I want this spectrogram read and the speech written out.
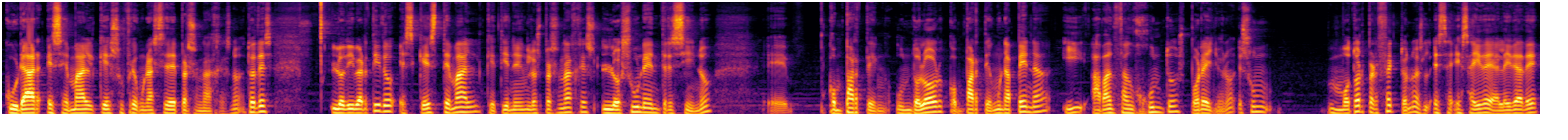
curar ese mal que sufren una serie de personajes, ¿no? Entonces, lo divertido es que este mal que tienen los personajes los une entre sí, ¿no? Eh, comparten un dolor, comparten una pena y avanzan juntos por ello, ¿no? Es un motor perfecto, ¿no? Es esa, idea, la idea de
